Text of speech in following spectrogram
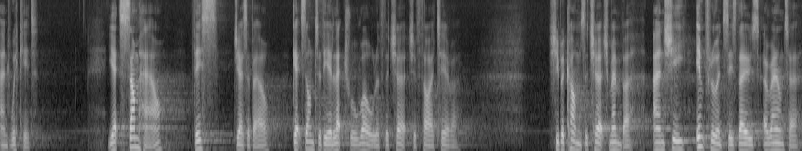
and wicked. Yet somehow, this Jezebel gets onto the electoral roll of the church of Thyatira. She becomes a church member and she influences those around her.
